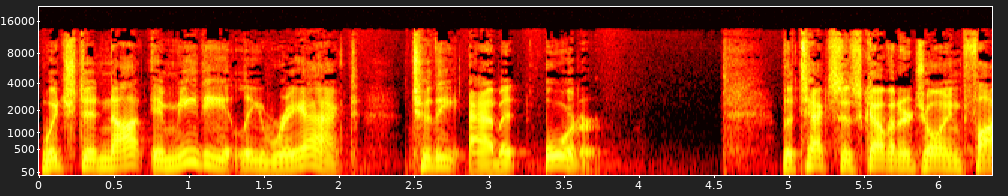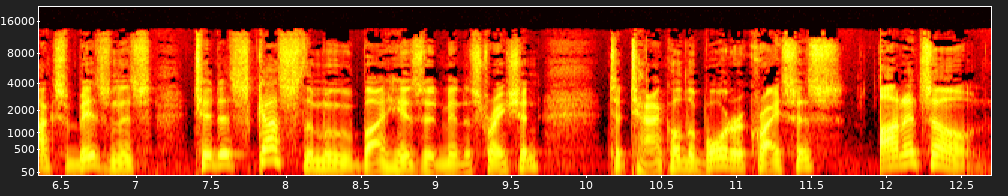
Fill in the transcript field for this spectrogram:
which did not immediately react to the Abbott order. The Texas governor joined Fox Business to discuss the move by his administration to tackle the border crisis on its own.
